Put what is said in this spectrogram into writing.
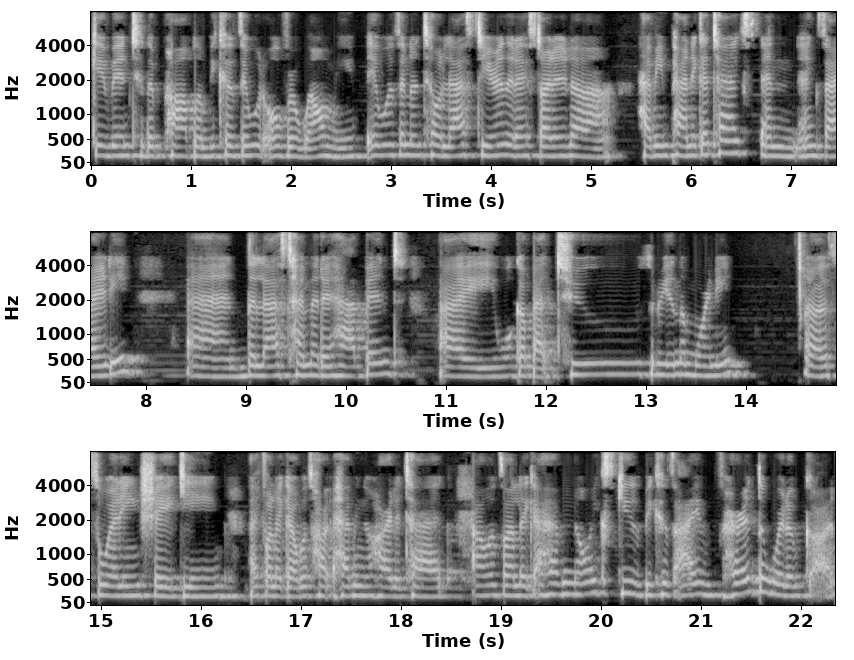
give in to the problem because it would overwhelm me. It wasn't until last year that I started uh, having panic attacks and anxiety. And the last time that it happened, I woke up at two, three in the morning uh, sweating, shaking. I felt like I was heart- having a heart attack. I was like, I have no excuse because I've heard the word of God.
